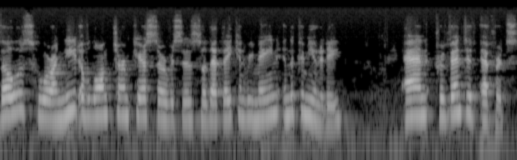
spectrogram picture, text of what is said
those who are in need of long-term care services so that they can remain in the community, and preventive efforts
